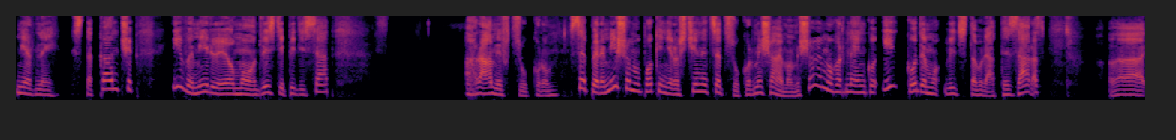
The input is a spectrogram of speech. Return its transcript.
мірний стаканчик і вимірюємо 250 грамів цукру. Все перемішуємо, поки не розчиниться цукор. Мішаємо, мішаємо гарненько і будемо відставляти зараз. Е,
